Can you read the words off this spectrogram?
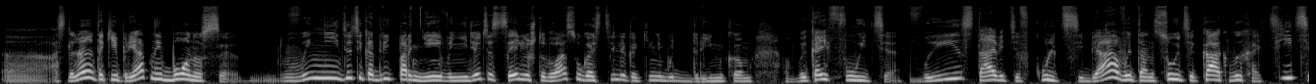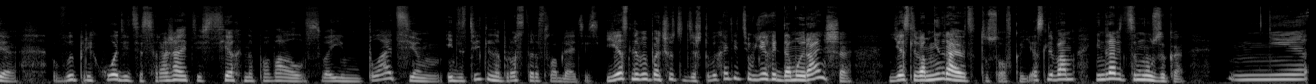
остальное такие приятные бонусы. Вы не идете кадрить парней, вы не идете с целью, чтобы вас угостили каким-нибудь дринком. Вы кайфуете. Вы ставите в культ себя, вы танцуете как вы хотите. Вы приходите, сражаете всех на повал своим платьем и действительно просто расслабляйтесь. Если вы почувствуете, что вы хотите уехать домой раньше, если вам не нравится тусовка, если вам не нравится музыка, не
